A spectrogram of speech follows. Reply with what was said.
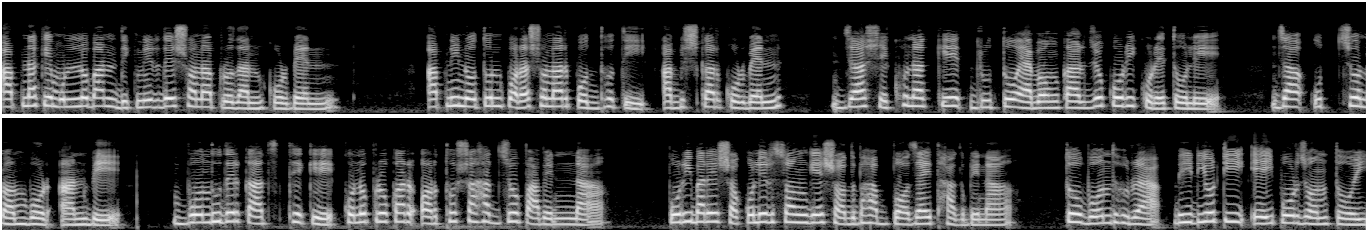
আপনাকে মূল্যবান দিকনির্দেশনা প্রদান করবেন। আপনি নতুন পড়াশোনার পদ্ধতি আবিষ্কার করবেন যা শেখনাকে দ্রুত এবং কার্যকরী করে তোলে, যা উচ্চ নম্বর আনবে। বন্ধুদের কাছ থেকে কোনো প্রকার অর্থ সাহায্য পাবেন না। পরিবারের সকলের সঙ্গে সদ্ভাব বজায় থাকবে না। তো বন্ধুরা, ভিডিওটি এই পর্যন্তই।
